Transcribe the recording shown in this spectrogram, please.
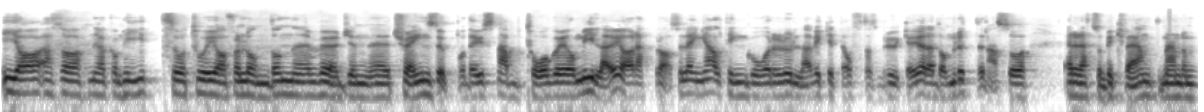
Ja, alltså när jag kom hit så tog jag från London eh, Virgin eh, Trains upp och det är ju snabbtåg och de gillar ju jag rätt bra. Så länge allting går och rullar, vilket det oftast brukar göra, de rutterna, så är det rätt så bekvämt. Men de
